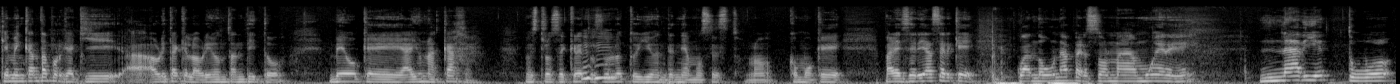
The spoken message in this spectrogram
Que me encanta porque aquí, ahorita que lo abrieron tantito, veo que hay una caja. Nuestro secreto, solo tú y yo entendíamos esto, ¿no? Como que parecería ser que cuando una persona muere, nadie tuvo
